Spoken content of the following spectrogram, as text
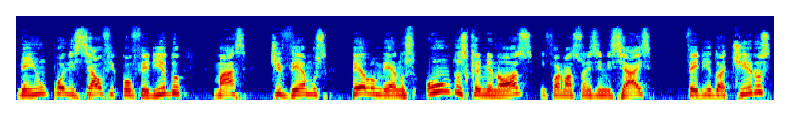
nenhum policial ficou ferido, mas tivemos pelo menos um dos criminosos, informações iniciais, ferido a tiros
